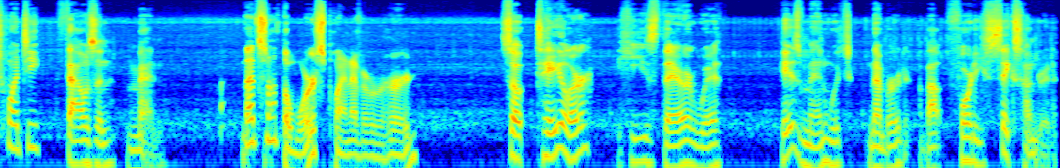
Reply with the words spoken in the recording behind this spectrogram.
20,000 men. That's not the worst plan I've ever heard. So, Taylor, he's there with his men, which numbered about 4,600.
